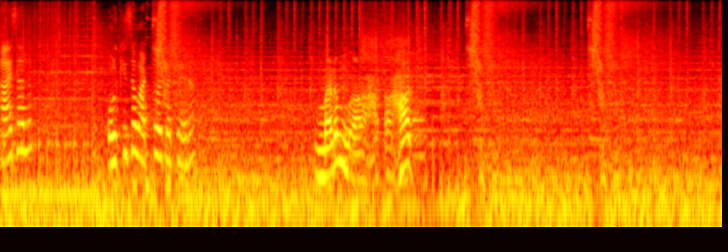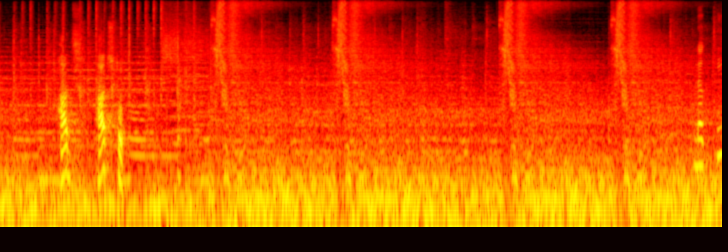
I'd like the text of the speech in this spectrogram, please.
काय झालं? ओळखीचा वाटतोय का चेहरा? मॅडम हा- हाच हाच तो नक्की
